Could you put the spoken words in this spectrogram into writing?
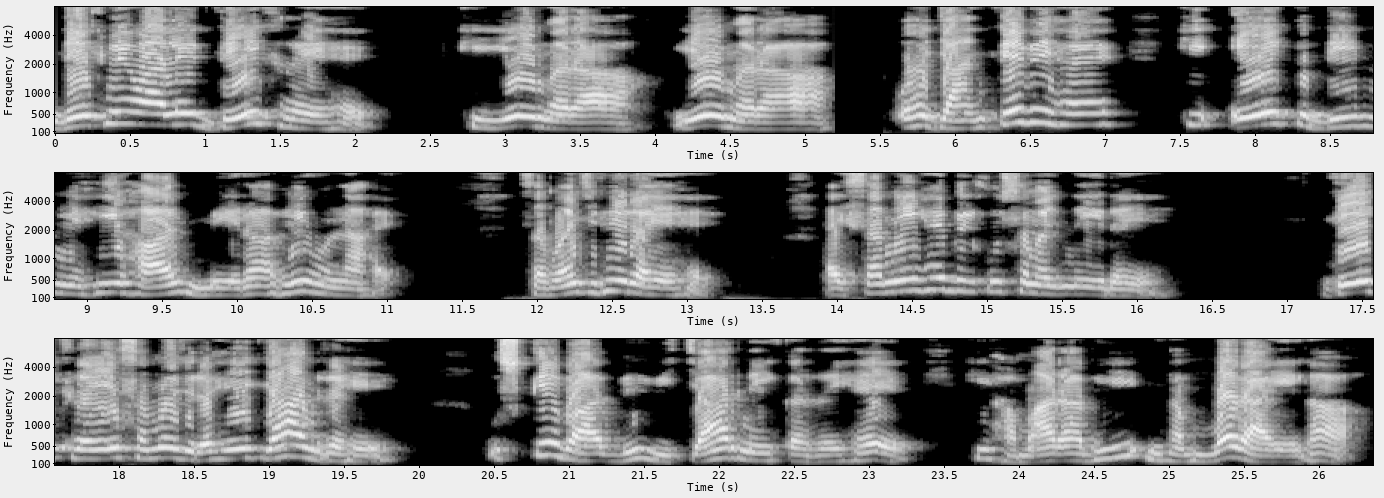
देखने वाले देख रहे हैं कि ये मरा ये मरा। वह जानते भी है कि एक दिन यही हाल मेरा भी होना है। समझ भी रहे हैं। ऐसा नहीं है, बिल्कुल समझ नहीं रहे। देख रहे, समझ रहे, जान रहे। उसके बाद भी विचार नहीं कर रहे हैं कि हमारा भी नंबर आएगा।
